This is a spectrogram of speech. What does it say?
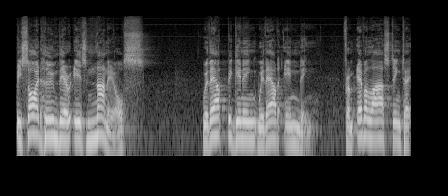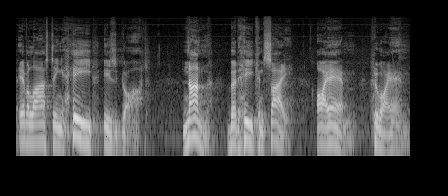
beside whom there is none else, without beginning, without ending. From everlasting to everlasting, He is God. None but He can say, I am who I am.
